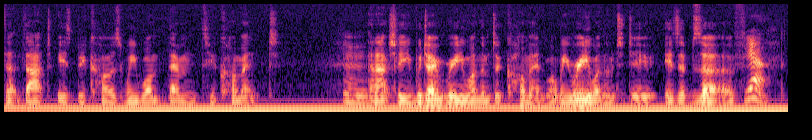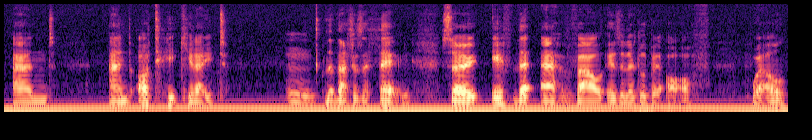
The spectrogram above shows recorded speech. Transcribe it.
that that is because we want them to comment Mm. and actually we don't really want them to comment what we really want them to do is observe Yeah. and and articulate Mm. that that is a thing. So if the F vowel is a little bit off, well,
